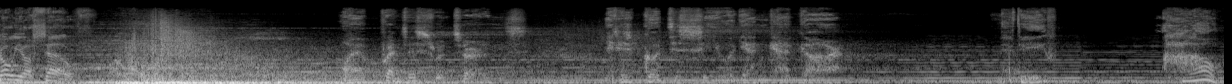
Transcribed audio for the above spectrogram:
Show yourself. My apprentice returns. It is good to see you again, Khadgar. Medivh? How?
